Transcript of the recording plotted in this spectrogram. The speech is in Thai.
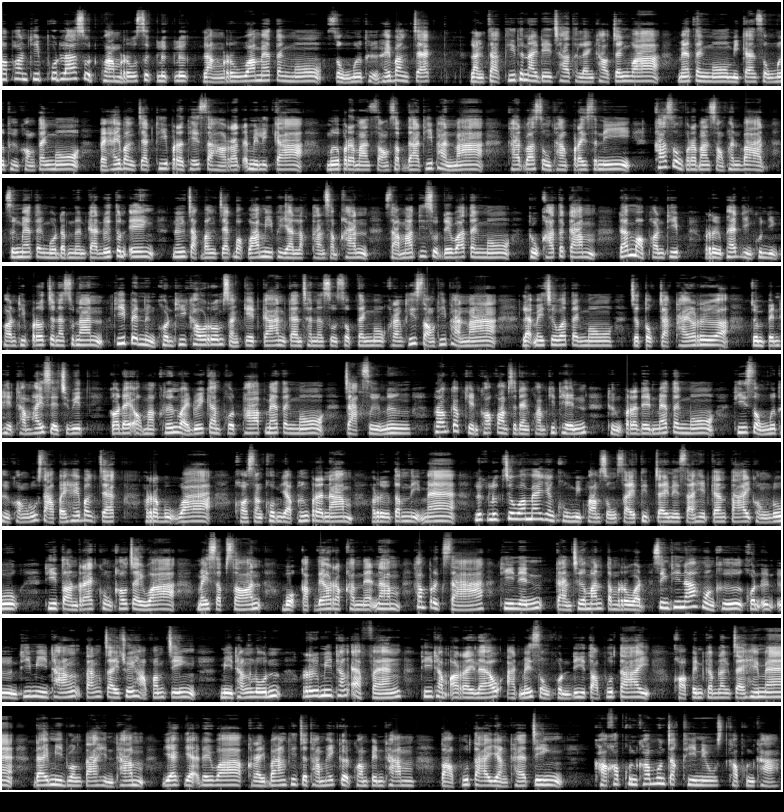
อพรทิพย์พูดล่าสุดความรู้สึกลึกๆ หลังรู้ว่าแม่แตงโม ส่งมือถือให้บังแจ็คหลังจากที่ทนายเดชาแถลงข่าวแจ้งว่า แม่แตงโมมีการส่งมือถือของแตงโมไปให้บังแจ็คที่ประเทศสหรัฐอเมริกา เมื่อประมาณ 2 สัปดาห์ที่ผ่านมา คาดว่าส่งทางไปรษณีย์ค่าส่งประมาณ 2,000 บาท ซึ่งแม่แตงโมดำเนินการด้วยตนเอง เนื่องจากบังแจ็คบอกว่ามีพยานหลักฐานสำคัญ สามารถพิสูจน์ได้ว่าแตงโม ถูกฆาตกรรม ด้านหมอพรทิพย์หรือแพทย์หญิงคุณหญิงพรทิพย์โรจนสุนันท์ที่เป็นหนึ่งคนที่เข้าร่วมสังเกตการณ์การชนสูตรศพแตงโมครั้งที่สองที่ผ่านมา และไม่เชื่อว่าแตงโมจะตกจากท้ายเรือจนเป็นเหตุทำให้เสียชีวิต ก็ได้ออกมาเคลื่อนไหวด้วยการโพสต์ภาพแม่แตงโม จากสื่อหนึ่ง พร้อมกับเขียนข้อความแสดงความคิดเห็น ถึงประเด็นแม่แตงโม ที่ส่งมือถือของลูกสาวไปให้บังแจ็คระบุว่า ขอสังคมอย่าเพิ่งประนามหรือตำหนิแม่ ลึกๆ เชื่อว่าแม่ยังคงมีความสงสัยติดใจในสาเหตุการตายของลูก ที่ตอนแรกคงเข้าใจว่าไม่ซับซ้อน บวกกับได้รับคำแนะนำคำปรึกษาที่เน้นการเชื่อมั่นตำรวจ สิ่งที่น่าห่วงคือคนอื่นๆ ที่มีทั้งตั้งใจช่วยหาความจริง มีทั้งลุ้น หรือมีทั้งแอบแฝงที่ทำอะไรแล้วอาจไม่ส่งผลดีต่อผู้ตายขอเป็นกำลังใจให้แม่ ได้มีดวงตาเห็นธรรมแยกแยะได้ว่าใครบ้างที่จะทำให้เกิดความเป็นธรรม ต่อผู้ตายอย่างแท้จริง ขอขอบคุณข้อมูลจากทีนิวส์ขอบคุณค่ะ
